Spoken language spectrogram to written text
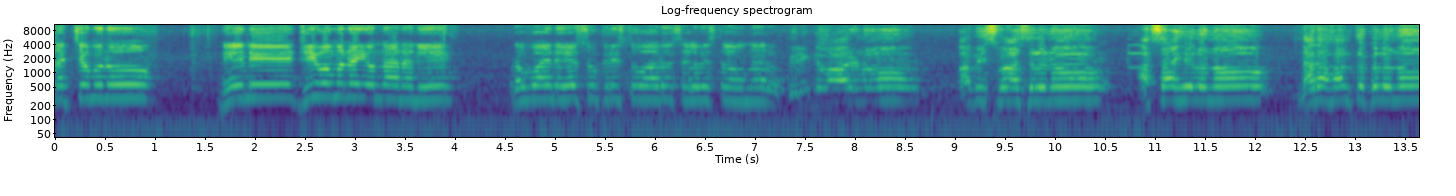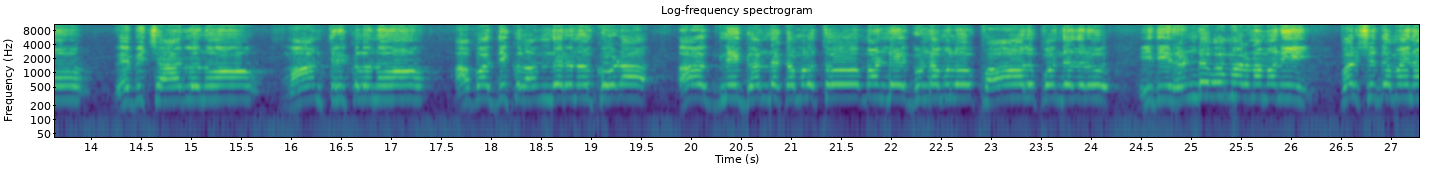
సత్యమును నేనే జీవమనై ఉన్నానని ప్రభు అయిన యేసుక్రీస్తు వారు సెలవిస్తా ఉన్నారు. పిరికివారును అవిశ్వాసులను అసహ్యులను నరహంతకులను వ్యభిచారులను మాంత్రికులను అబద్ధికులందరూ కూడా అగ్ని గంధకములతో మండే గుండములో పాలు పొందెదరు. ఇది రెండవ మరణమని పరిశుద్ధమైన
